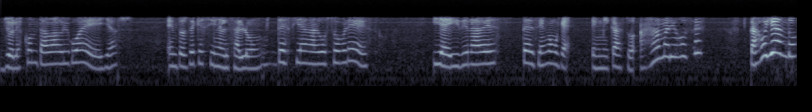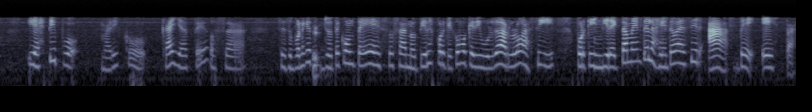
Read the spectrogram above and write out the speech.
yo les contaba algo a ellas, entonces que si en el salón decían algo sobre eso, y ahí de una vez te decían como que, en mi caso, ajá María José, ¿estás oyendo? Y es tipo, Marico, cállate, o sea, se supone que yo te conté eso, o sea, no tienes por qué como que divulgarlo así, porque indirectamente la gente va a decir, ah, ve esta,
